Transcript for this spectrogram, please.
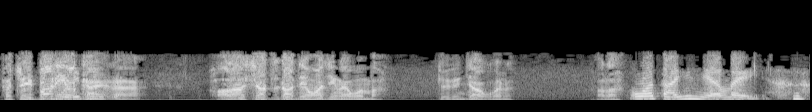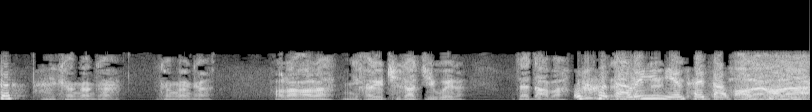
还嘴巴里要改改了。好了，下次打电话进来问吧，给人家问了。好了。我打一年嘞。你看看看，看看看，好了好了，你还有其他机会了，再打吧。我打了一年才打通好了好了，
